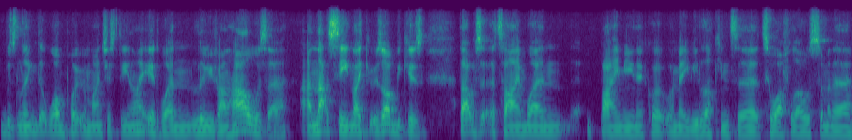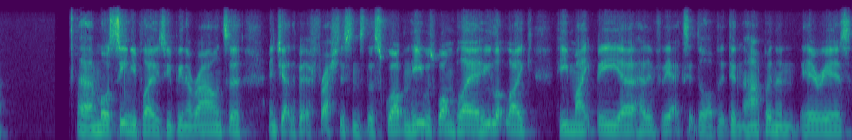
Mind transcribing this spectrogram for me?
was linked at one point with Manchester United when Louis van Gaal was there, and that seemed like it was on because that was at a time when Bayern Munich were, were maybe looking to to offload some of their uh, more senior players who've been around to inject a bit of freshness into the squad. And he was one player who looked like he might be uh, heading for the exit door, but it didn't happen. And here he is,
